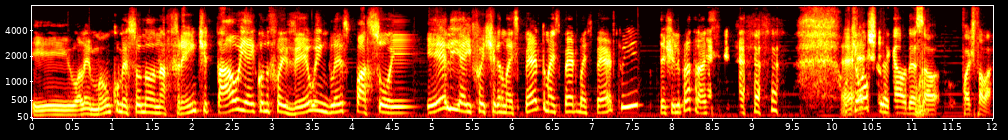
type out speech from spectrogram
E o alemão começou no, na frente e tal, e aí quando foi ver, o inglês passou ele, e aí foi chegando mais perto, mais perto, mais perto, e deixou ele para trás. o que é, eu acho legal dessa. Pode falar.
